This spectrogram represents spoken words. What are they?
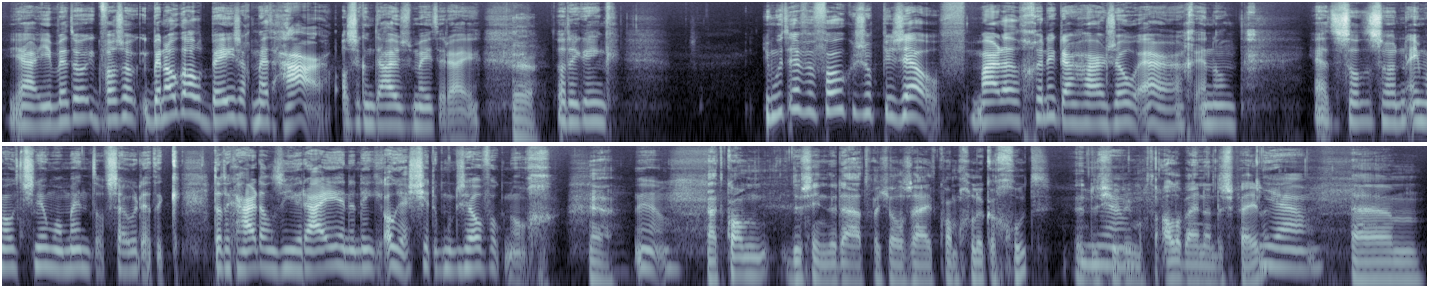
ja, je bent ook, ik, was ook, ik ben ook altijd bezig met haar als ik een duizend meter rijd. Ja. Dat ik denk, je moet even focussen op jezelf. Maar dat gun ik daar haar zo erg. En dan, ja, het is altijd zo'n emotioneel moment of zo. Dat ik, dat ik haar dan zie rijden en dan denk ik, oh ja, shit, ik moet zelf ook nog. Ja. ja. Nou, het kwam dus inderdaad, wat je al zei, het kwam gelukkig goed. Dus jullie mochten allebei naar de Spelen. Ja. Um,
